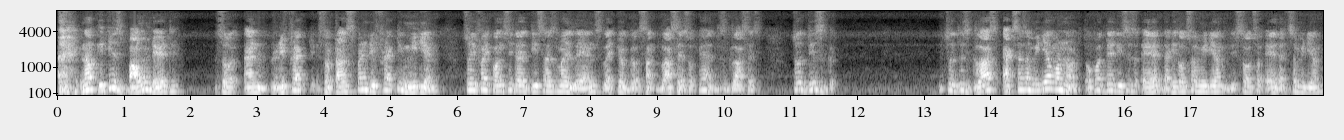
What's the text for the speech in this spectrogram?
Now it is bounded so and refract so transparent refracting medium. So if i consider this as my lens like your glasses okay this glasses. So this so this glass acts as a medium or not over there this is air that is also a medium this is also air that's a medium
